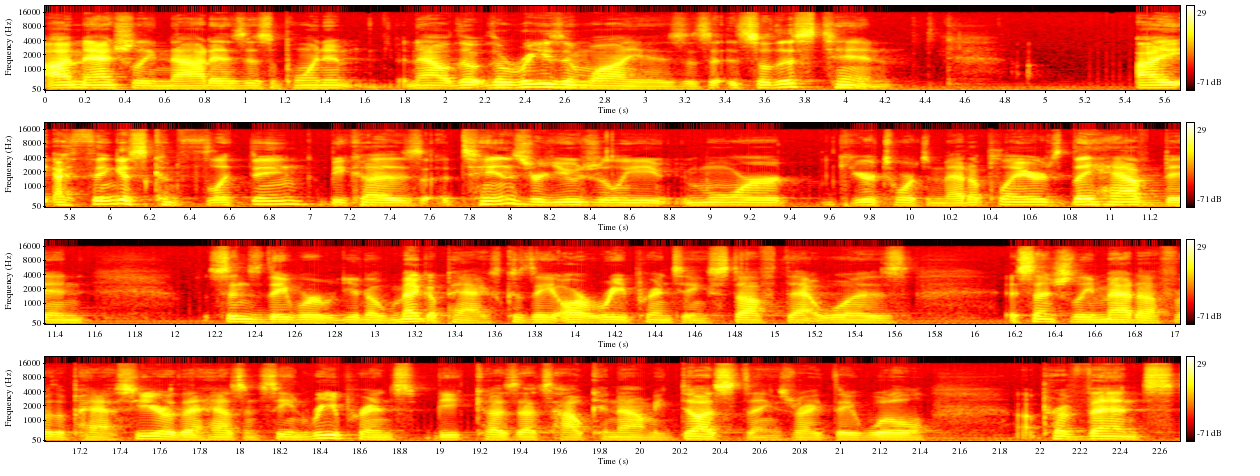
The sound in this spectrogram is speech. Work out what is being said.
I'm actually not as disappointed. Now the the reason why is, is so this tin. I, I think it's conflicting because tins are usually more geared towards meta players. They have been since they were you know mega packs because they are reprinting stuff that was essentially meta for the past year that hasn't seen reprints because that's how Konami does things, right? They will uh, prevent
